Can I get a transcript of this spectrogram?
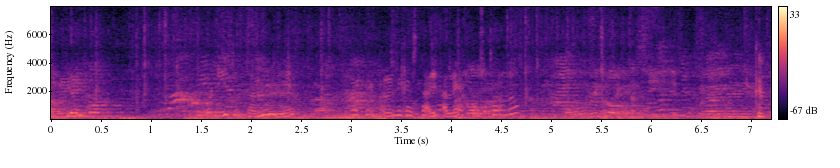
Bonito también, ¿eh? ¿No parece que está allá lejos todo? ¿Qué?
